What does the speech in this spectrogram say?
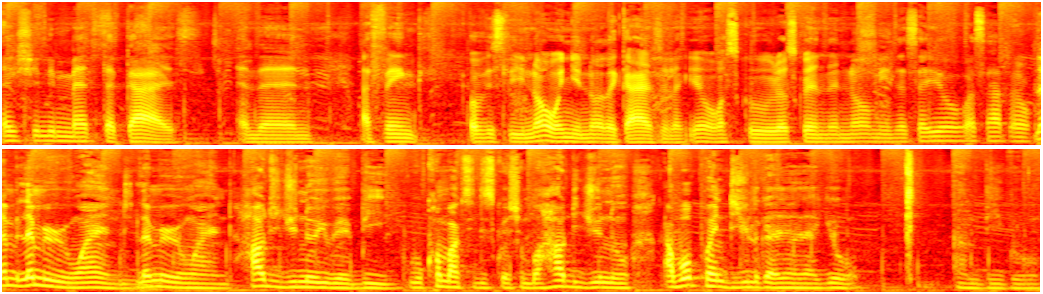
I actually met the guys, and then I think obviously you know when you know the guys, you're like, yo, what's good, what's good, and they know me. They say, yo, what's happening? Let me let me rewind. Let me rewind. How did you know you were big? We'll come back to this question, but how did you know? At what point did you look at it and like, yo, I'm big, oh.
